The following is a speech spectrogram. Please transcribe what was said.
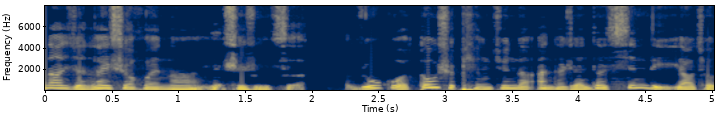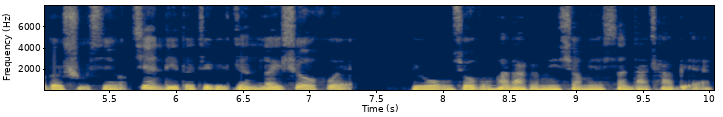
那人类社会呢也是如此，如果都是平均的，按照人的心理要求的属性建立的这个人类社会，比如我们说文化大革命消灭三大差别。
